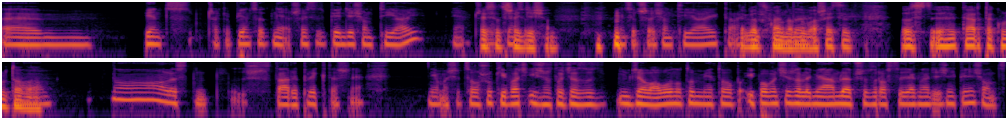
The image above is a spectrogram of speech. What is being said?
um, 500, czekaj, 500, nie, 650 Ti, nie, czy 660. 500, 560 Ti, tak. Tego cmenta była 600. To jest e, karta kultowa. No, no ale st- stary pryk też, nie? Nie ma się co oszukiwać i że to dzia- działało, no to mnie to, i powiem Ci, że miałem lepsze wzrosty jak na 1050.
